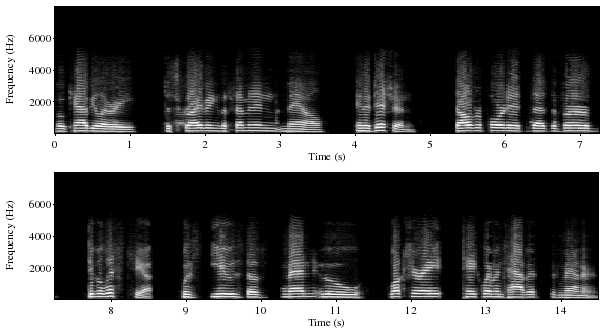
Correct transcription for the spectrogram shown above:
vocabulary describing the feminine male. In addition, Dahl reported that the verb divolistia was used of men who luxuriate, take women's habits and manners.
